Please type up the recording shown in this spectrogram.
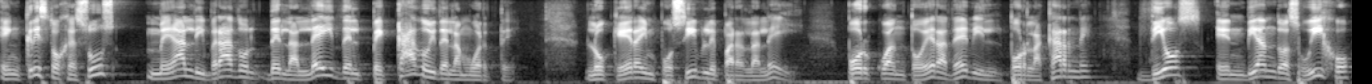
en Cristo Jesús me ha librado de la ley del pecado y de la muerte, lo que era imposible para la ley, por cuanto era débil por la carne, Dios enviando a su Hijo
